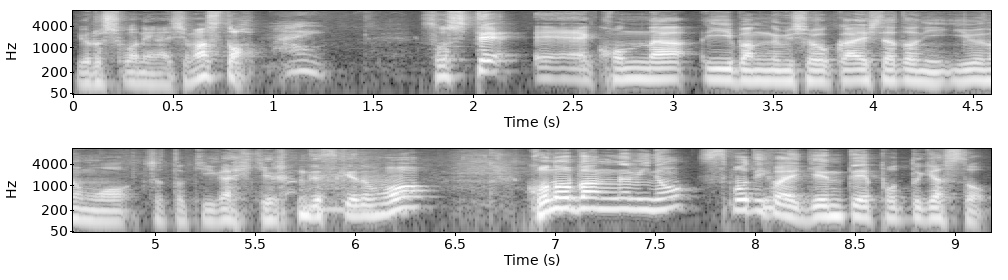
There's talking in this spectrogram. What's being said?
よろしくお願いしますと。はい。そして、えーこんないい番組紹介した後に言うのもちょっと気が引けるんですけども、この番組の Spotify 限定ポッドキャスト、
